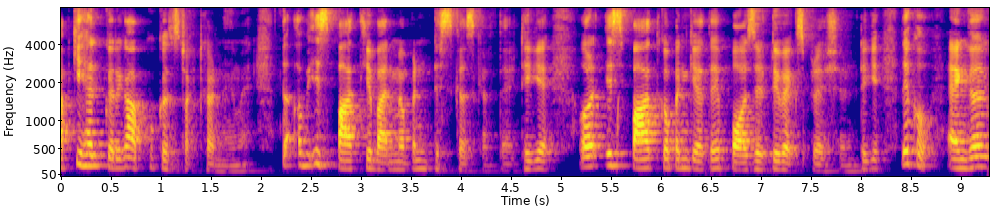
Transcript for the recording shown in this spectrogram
आपकी हेल्प करेगा आपको कंस्ट्रक्ट करने में। तो अब इस पाथ के बारे में अपन डिस्कस करते हैं, ठीक है? और इस पाथ को अपन कहते हैं पॉजिटिव एक्सप्रेशन ठीक है? देखो एंगर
